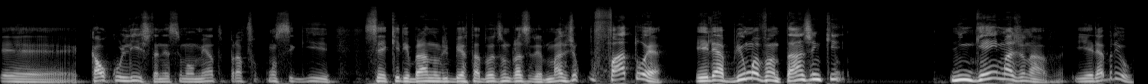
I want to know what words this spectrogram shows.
é, calculista nesse momento para conseguir se equilibrar no Libertadores no Brasileiro. Mas o fato é, ele abriu uma vantagem que ninguém imaginava. E ele abriu.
